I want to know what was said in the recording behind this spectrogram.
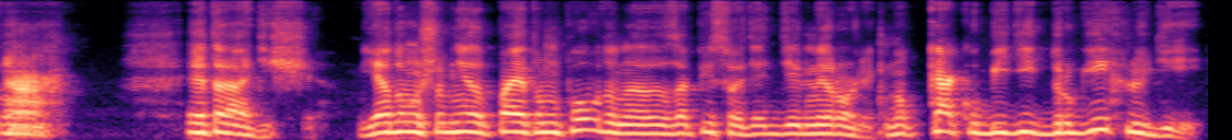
а, это адище. Я думаю, что мне по этому поводу надо записывать отдельный ролик. Но как убедить других людей?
